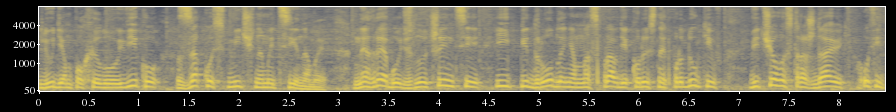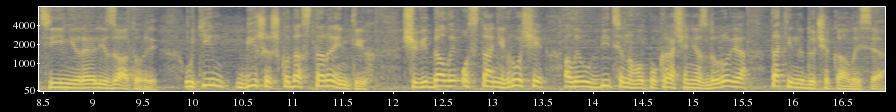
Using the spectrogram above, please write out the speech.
людям похилого віку за космічними цінами. Не гребують злочинці і підробленням насправді корисних продуктів, від чого страждають офіційні реалізатори. Утім, більше шкода стареньких, що віддали останні гроші, але обіцяного покращення здоров'я так і не дочекалися.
